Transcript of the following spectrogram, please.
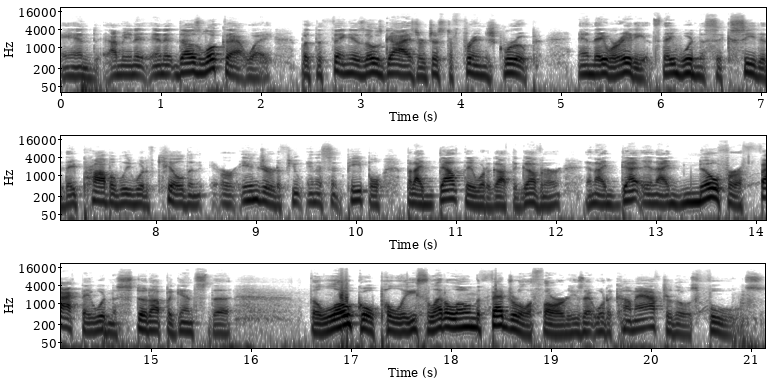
And I mean, it, and it does look that way. But the thing is, those guys are just a fringe group, and they were idiots. They wouldn't have succeeded. They probably would have killed and, or injured a few innocent people, but I doubt they would have got the governor. And I de- and I know for a fact they wouldn't have stood up against the the local police, let alone the federal authorities that would have come after those fools.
